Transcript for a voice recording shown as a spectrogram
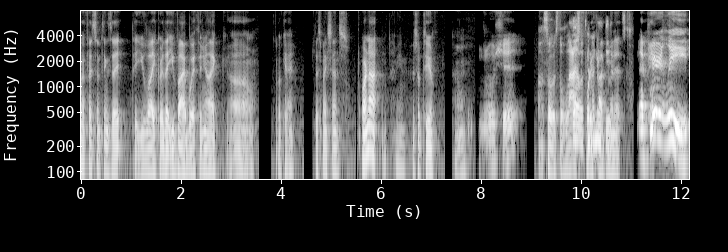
might find some things that, that you like or that you vibe with, and you're like, oh, okay, this makes sense, or not. I mean, it's up to you. So, Oh shit. oh, so it's the last 45 minutes. Apparently.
